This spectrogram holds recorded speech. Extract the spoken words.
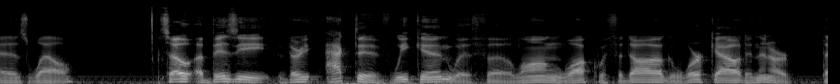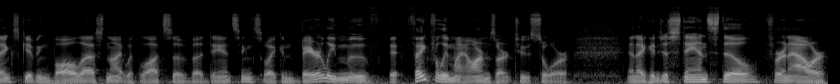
as well. So, a busy, very active weekend with a long walk with the dog, a workout, and then our Thanksgiving ball last night with lots of uh, dancing. So, I can barely move. It, thankfully, my arms aren't too sore, and I can just stand still for an hour.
